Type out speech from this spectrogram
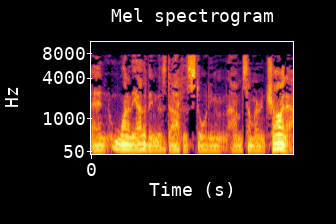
and one of the other vendors' data is stored in um, somewhere in China.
